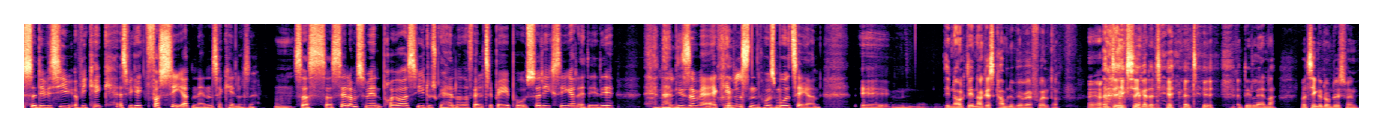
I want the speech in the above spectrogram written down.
Så det vil sige, at vi kan ikke, altså vi kan ikke forsere den andens erkendelse. Mm. Så, så selvom Svend prøver at sige, at du skal have noget at falde tilbage på, så er det ikke sikkert, at det er det, der ligesom er erkendelsen hos modtageren. Øh, det, er nok, det er nok det skræmmende ved at være forældre. Ja. det er ikke sikkert, at det, at, det, at det lander. Hvad tænker du om det, Svend?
